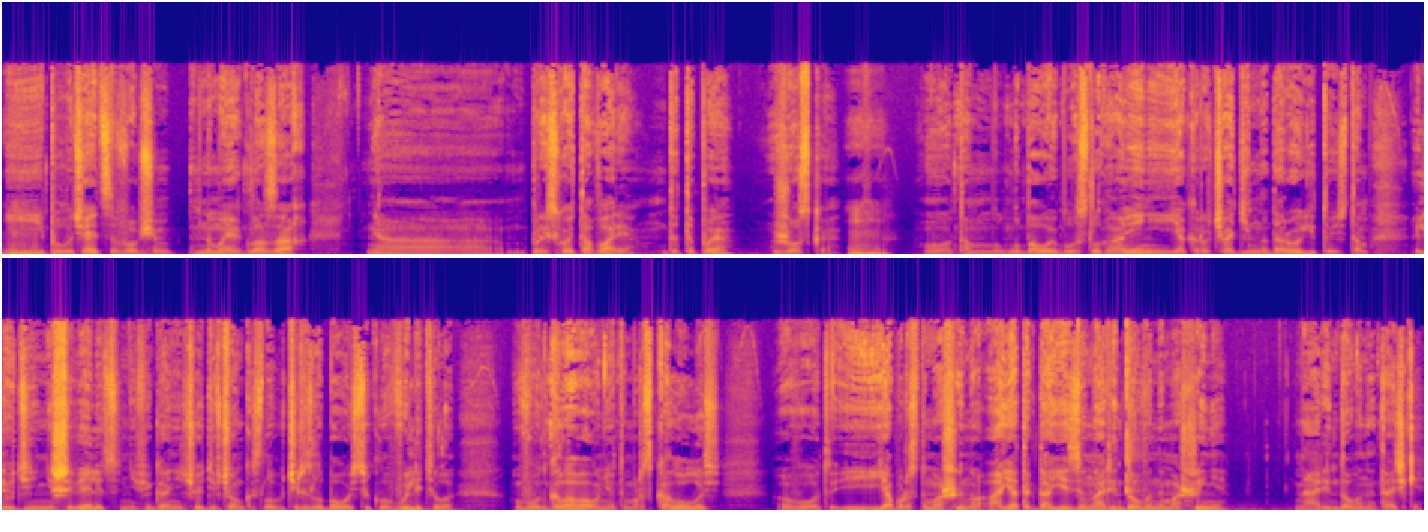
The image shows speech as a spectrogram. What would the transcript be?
и получается, в общем, на моих глазах а, происходит авария, ДТП жесткая. Вот, там лобовое было столкновение, и я, короче, один на дороге, то есть там люди не шевелятся, нифига, ничего, девчонка слабо через лобовое стекло вылетела, вот, голова у нее там раскололась, вот, и я просто машину, а я тогда ездил на арендованной машине, на арендованной тачке,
